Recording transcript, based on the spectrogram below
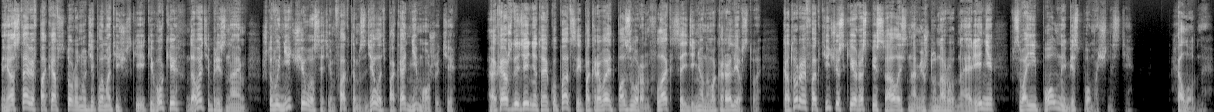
И оставив пока в сторону дипломатические кивоки, давайте признаем, что вы ничего с этим фактом сделать пока не можете — а каждый день этой оккупации покрывает позором флаг Соединенного Королевства, которое фактически расписалось на международной арене в своей полной беспомощности. Холодное.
